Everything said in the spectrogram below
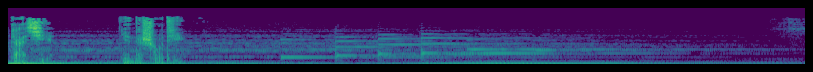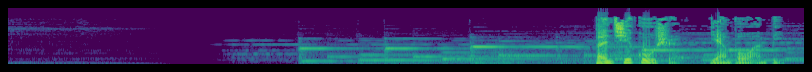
感谢您的收听。本期故事演播完毕。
